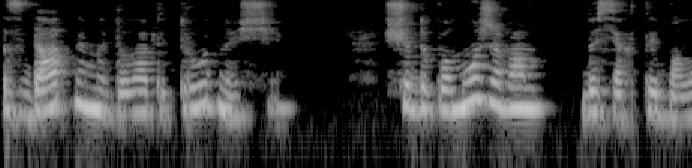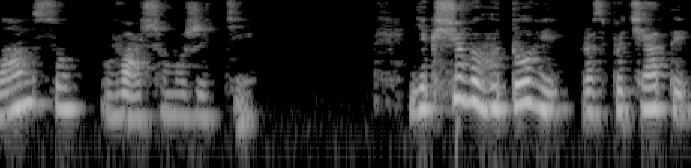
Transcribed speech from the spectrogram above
здатними долати труднощі, що допоможе вам досягти балансу в вашому житті. Якщо ви готові розпочати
